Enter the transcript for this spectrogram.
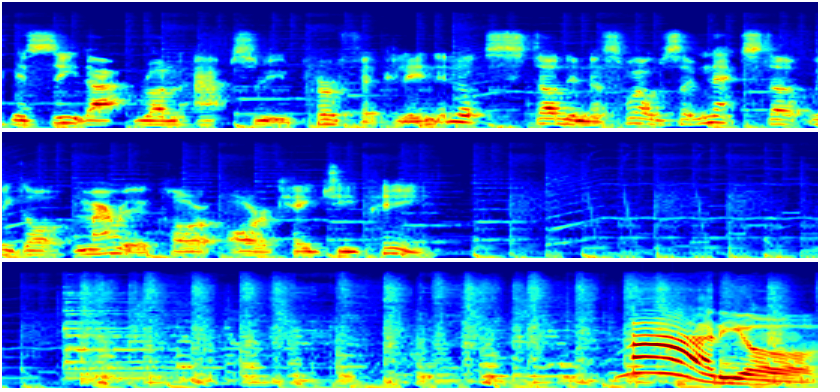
You can see, that run absolutely perfectly, and it looks stunning as well. So next up, we got Mario Kart Arcade GP. Mario!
